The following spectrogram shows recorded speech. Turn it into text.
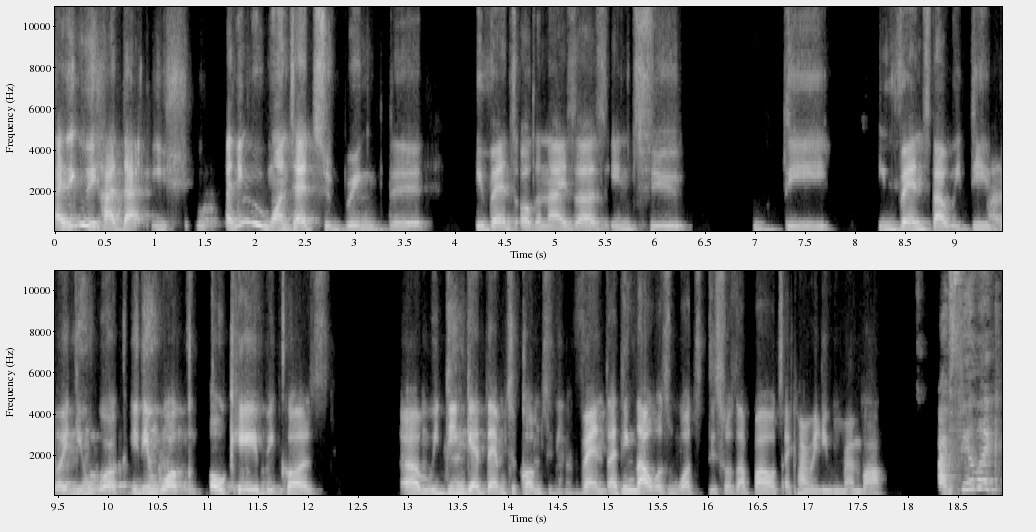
I think we had that issue. I think we wanted to bring the event organizers into the events that we did, but it didn't work. It didn't work okay because um we didn't get them to come to the event. I think that was what this was about. I can't really remember. I feel like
